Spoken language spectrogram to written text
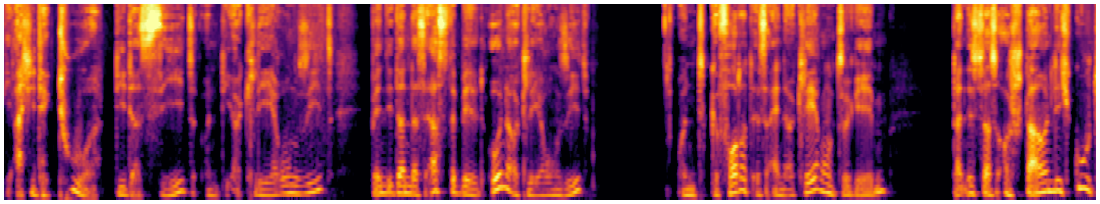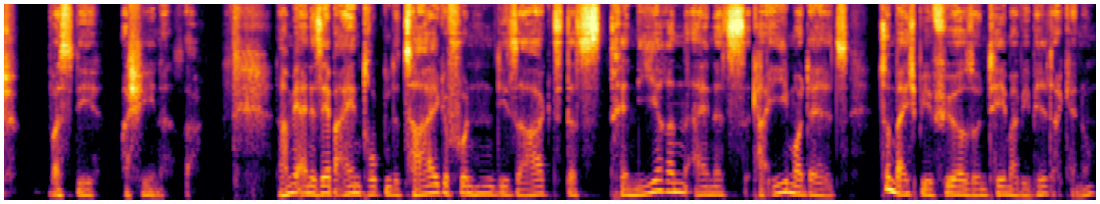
die Architektur, die das sieht und die Erklärung sieht, wenn die dann das erste Bild ohne Erklärung sieht, und gefordert ist, eine Erklärung zu geben, dann ist das erstaunlich gut, was die Maschine sagt. Da haben wir eine sehr beeindruckende Zahl gefunden, die sagt, das Trainieren eines KI-Modells, zum Beispiel für so ein Thema wie Bilderkennung,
